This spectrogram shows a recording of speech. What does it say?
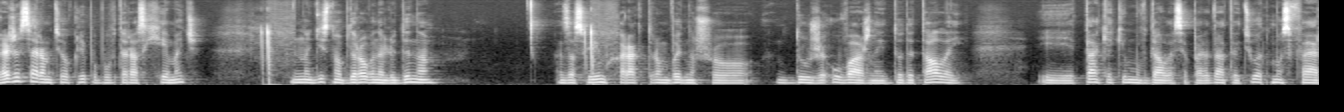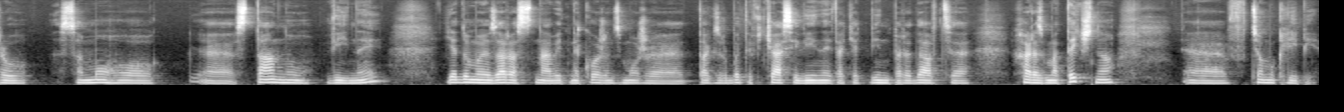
Режисером цього кліпу був Тарас Химич. Ну, дійсно обдарована людина. За своїм характером видно, що дуже уважний до деталей. І так як йому вдалося передати цю атмосферу самого е, стану війни, я думаю, зараз навіть не кожен зможе так зробити в часі війни, так як він передав це харизматично е, в цьому кліпі.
